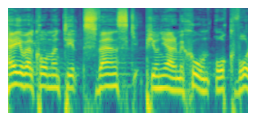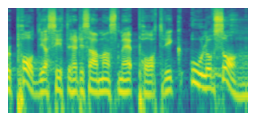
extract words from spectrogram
Hej och välkommen till Svensk Pionjärmission och vår podd. Jag sitter här tillsammans med Patrik Olofsson.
